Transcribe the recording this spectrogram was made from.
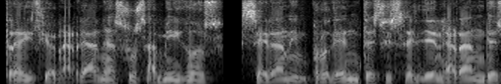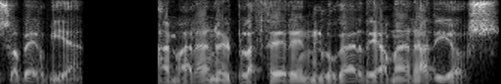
Traicionarán a sus amigos, serán imprudentes y se llenarán de soberbia. Amarán el placer en lugar de amar a Dios.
